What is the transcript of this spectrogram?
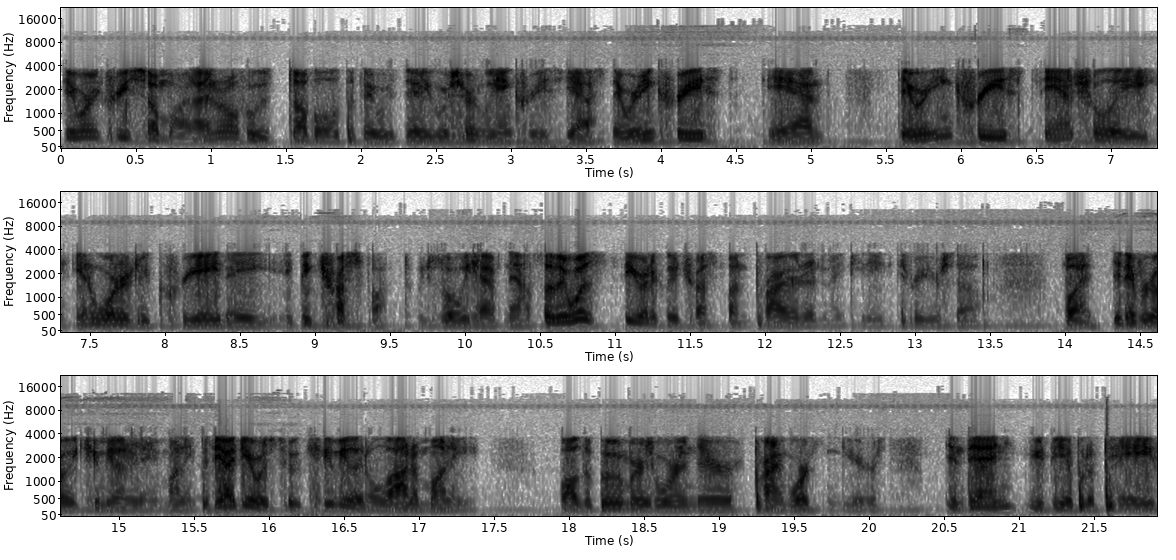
they were increased somewhat. I don't know if it was doubled, but they were they were certainly increased. Yes, they were increased, and they were increased substantially in order to create a, a big trust fund, which is what we have now. So there was theoretically a trust fund prior to 1983 or so, but it never really accumulated any money. But the idea was to accumulate a lot of money while the boomers were in their prime working years, and then you'd be able to pay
